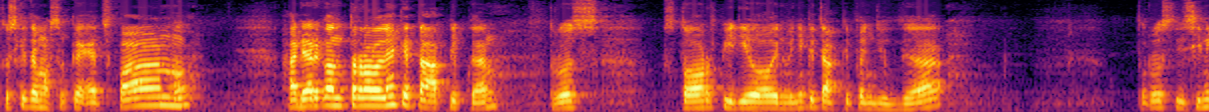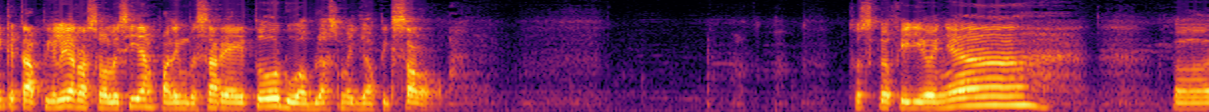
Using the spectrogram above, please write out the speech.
Terus kita masuk ke advance oh. HDR controlnya kita aktifkan. Terus store video infonya kita aktifkan juga Terus di sini kita pilih resolusi yang paling besar yaitu 12 megapiksel. Terus ke videonya eh,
